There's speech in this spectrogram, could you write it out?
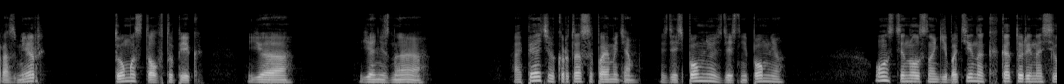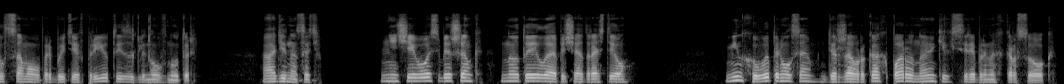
Размер? Томас стал в тупик. Я... я не знаю. Опять выкрутасы памятям. Здесь помню, здесь не помню. Он стянул с ноги ботинок, который носил с самого прибытия в приют, и заглянул внутрь. «Одиннадцать». «Ничего себе, Шенк, ну ты и лапища отрастил». Минху выпрямился, держа в руках пару новеньких серебряных кроссовок.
